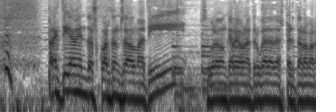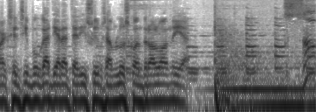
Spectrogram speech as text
Pràcticament dos quarts d'onze del matí. Si voleu encarregar una trucada, desperta a la barrac 105.cat i ara Teddy Swims amb Blues Control. Bon dia. Something's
